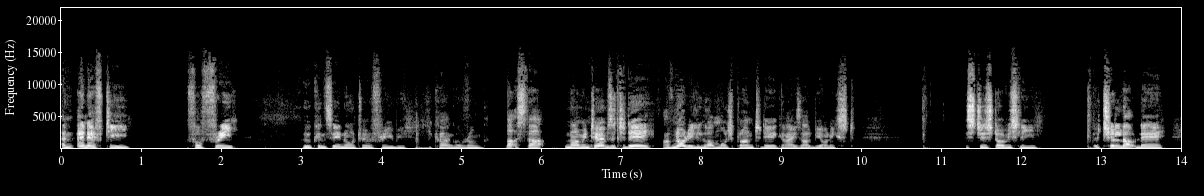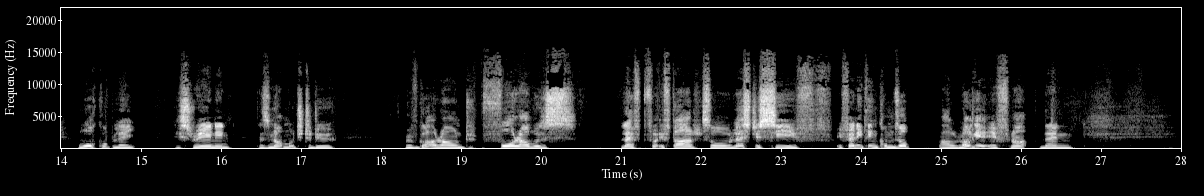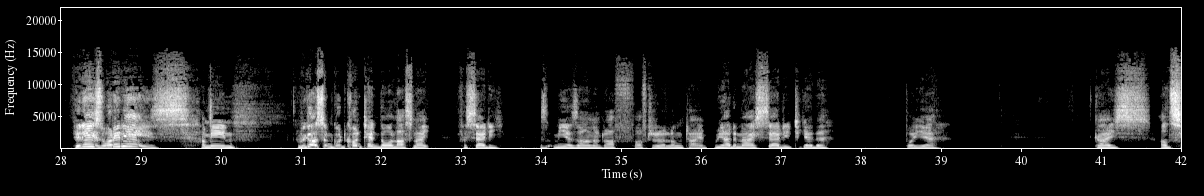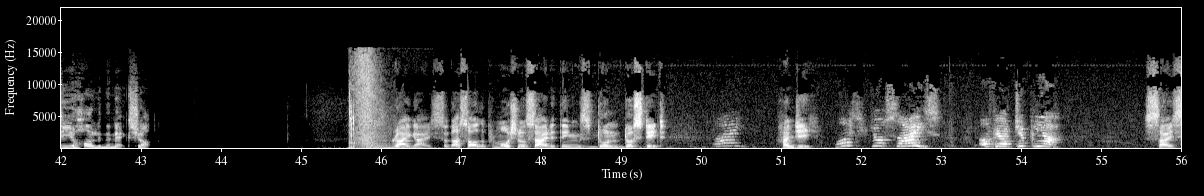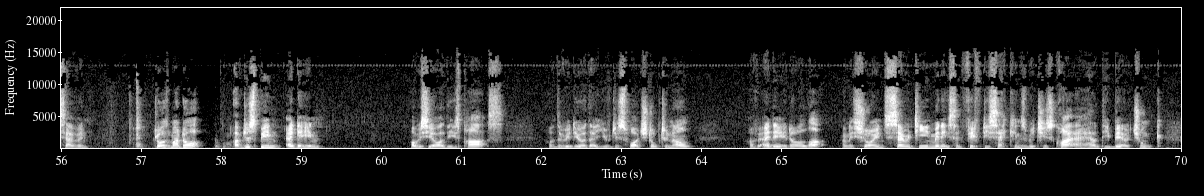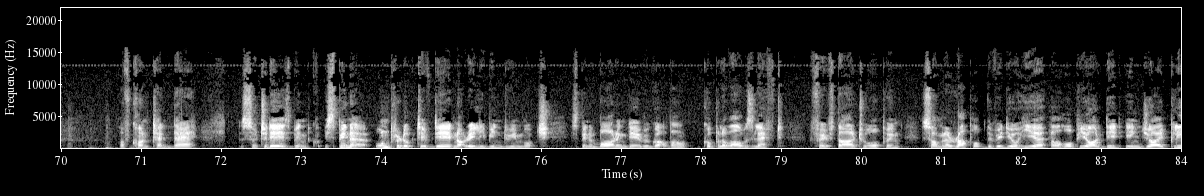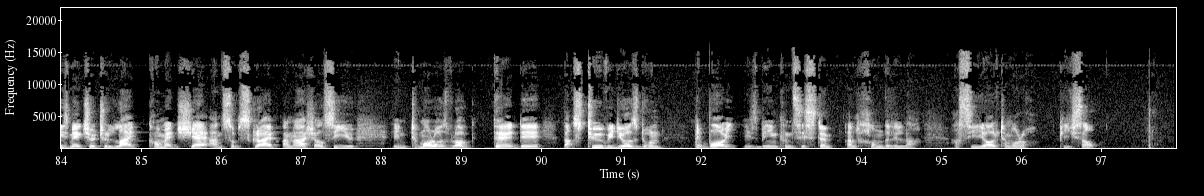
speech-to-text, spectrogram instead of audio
an NFT for free. Who can say no to a freebie? You can't go wrong. That's that. Now in terms of today, I've not really got much planned today guys, I'll be honest. It's just obviously a chilled out day. Woke up late. It's raining. There's not much to do. We've got around four hours left for iftar. So let's just see if, if anything comes up, I'll log it. If not, then it is what it is. I mean, we got some good content though last night for sadi Me, Azan and Raf after a long time. We had a nice sadi together. But yeah. Guys, I'll see you all in the next shot. Right guys, so that's all the promotional side of things done, dusted. Why? Hanji, What's your size of your chiplia? size 7. Close my door. I've just been editing, obviously all these parts of the video that you've just watched up to now. I've edited all that and it's showing 17 minutes and 50 seconds which is quite a healthy bit of chunk of content there. So today has been it's been an unproductive day not really been doing much. It's been a boring day. We've got about a couple of hours left for iftar to open. So i'm going to wrap up the video here. I hope you all did enjoy. Please make sure to like comment share and subscribe. And i shall see you in tomorrow's vlog third day. That's two videos done. The boy is being consistent. Alhamdulillah. I'll see you all tomorrow. Peace out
